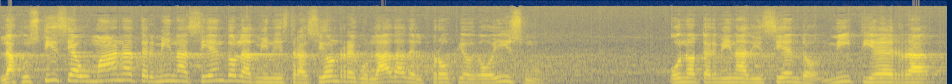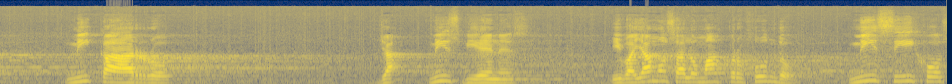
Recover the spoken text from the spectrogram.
la justicia humana termina siendo la administración regulada del propio egoísmo. Uno termina diciendo, mi tierra, mi carro, ya, mis bienes. Y vayamos a lo más profundo, mis hijos.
